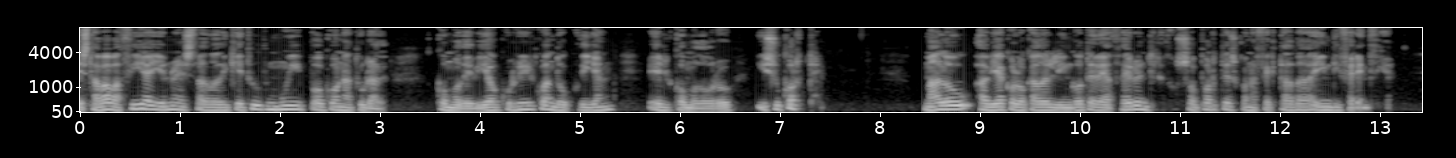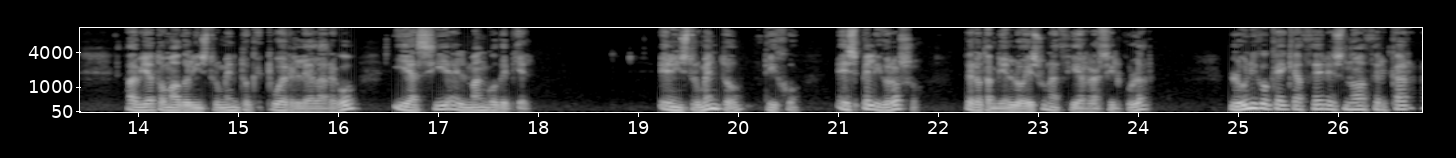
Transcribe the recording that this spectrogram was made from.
Estaba vacía y en un estado de quietud muy poco natural, como debía ocurrir cuando acudían el Comodoro y su corte. Mallow había colocado el lingote de acero entre dos soportes con afectada indiferencia. Había tomado el instrumento que Tuer le alargó y asía el mango de piel. El instrumento, dijo, es peligroso, pero también lo es una sierra circular. Lo único que hay que hacer es no acercar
